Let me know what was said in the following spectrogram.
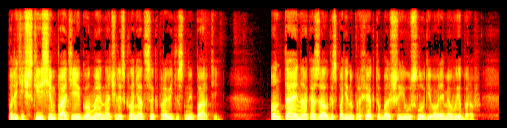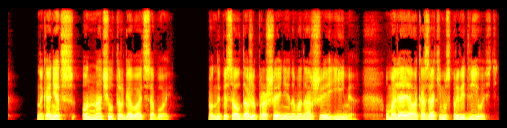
Политические симпатии Гоме начали склоняться к правительственной партии. Он тайно оказал господину префекту большие услуги во время выборов. Наконец, он начал торговать собой. Он написал даже прошение на монаршее имя, умоляя оказать ему справедливость,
